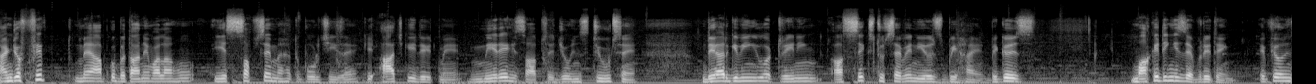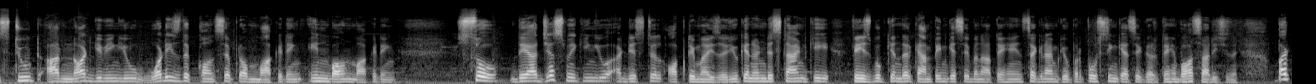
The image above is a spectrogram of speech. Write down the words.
एंड जो फिफ्थ मैं आपको बताने वाला हूँ, ये सबसे महत्वपूर्ण चीज़ है कि आज की डेट में मेरे हिसाब से जो इंस्टीट्यूट्स हैं they are giving you a training six to seven years behind because marketing is everything if your institute are not giving you what is the concept of marketing inbound marketing so they are just making you a digital optimizer you can understand कि facebook के अंदर campaign कैसे बनाते हैं instagram के ऊपर posting कैसे करते हैं बहुत सारी चीज़ें but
